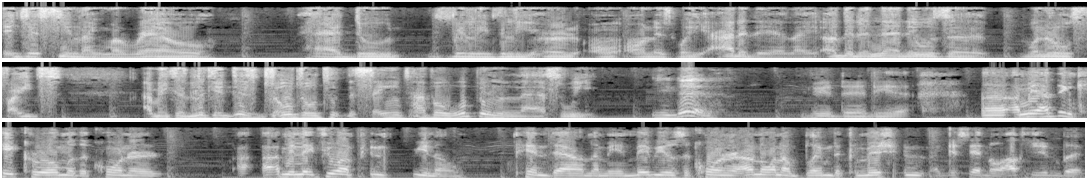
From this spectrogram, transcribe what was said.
it just seemed like Morrell had dude really really hurt on, on his way out of there. Like other than that, it was a one of those fights. I mean, because look at this, JoJo took the same type of whooping last week. He did. He did, yeah. Uh, I mean, I think Kate Karoma, the corner. I, I mean, if you want to pin, you know, pinned down. I mean, maybe it was the corner. I don't want to blame the commission. I guess they had no oxygen, but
